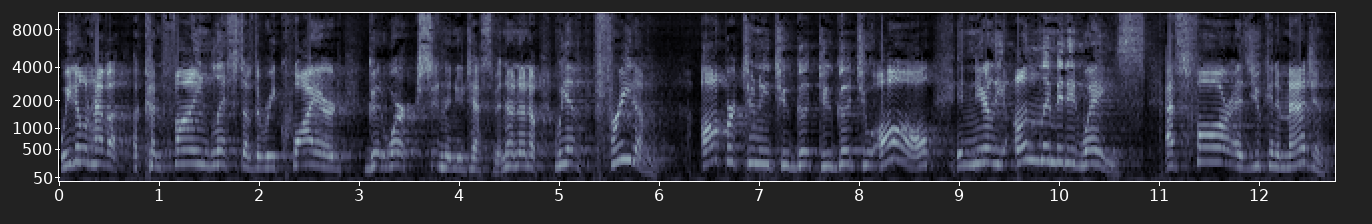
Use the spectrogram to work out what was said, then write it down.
We don't have a, a, confined list of the required good works in the New Testament. No, no, no. We have freedom, opportunity to good, do good to all in nearly unlimited ways, as far as you can imagine.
